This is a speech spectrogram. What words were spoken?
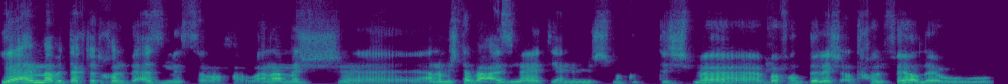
يا إما بدك تدخل بأزمة الصراحة وأنا مش أنا مش تبع أزمات يعني مش ما كنتش ما بفضلش أدخل فيها و...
